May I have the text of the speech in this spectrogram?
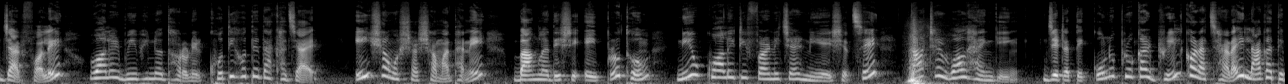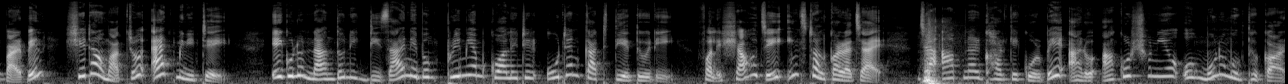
যার ফলে ওয়ালের বিভিন্ন ধরনের ক্ষতি হতে দেখা যায়। এই সমস্যার সমাধানে বাংলাদেশে এই প্রথম নিউ কোয়ালিটি ফার্নিচার নিয়ে এসেছে কাঠের ওয়াল হ্যাঙ্গিং যেটাতে কোনো প্রকার ড্রিল করা ছাড়াই লাগাতে পারবেন সেটাও মাত্র এক মিনিটে। এগুলো নান্দনিক ডিজাইন এবং প্রিমিয়াম কোয়ালিটির উডেন কাঠ দিয়ে তৈরি, ফলে সহজেই ইনস্টল করা যায়, যা আপনার ঘরকে করবে আরও আকর্ষণীয় ও মনোমুগ্ধকর।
